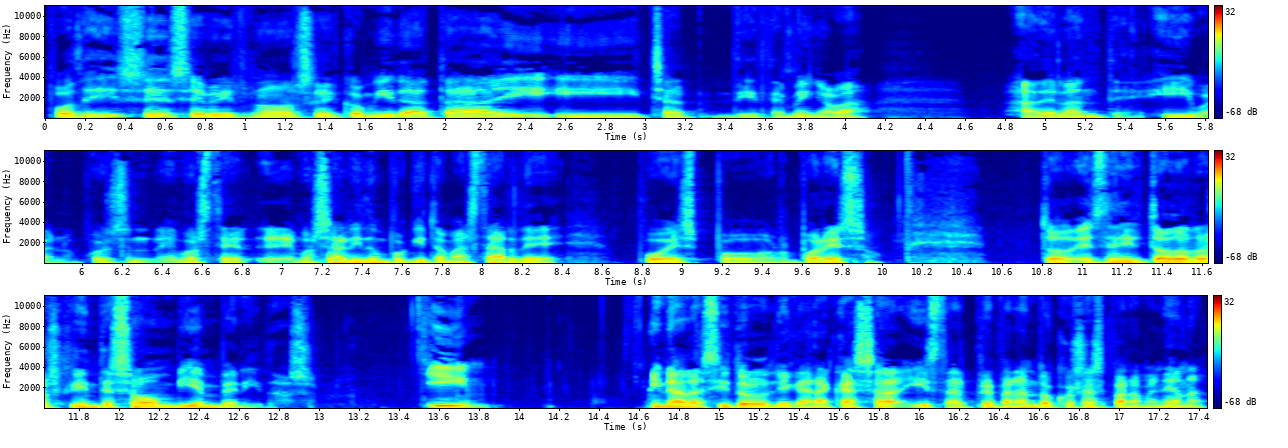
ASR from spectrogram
¿Podéis eh, servirnos eh, comida thai? Y chat dice, venga, va adelante. Y bueno, pues hemos, hemos salido un poquito más tarde, pues por, por eso. Es decir, todos los clientes son bienvenidos. Y y nada, ha sido llegar a casa y estar preparando cosas para mañana.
